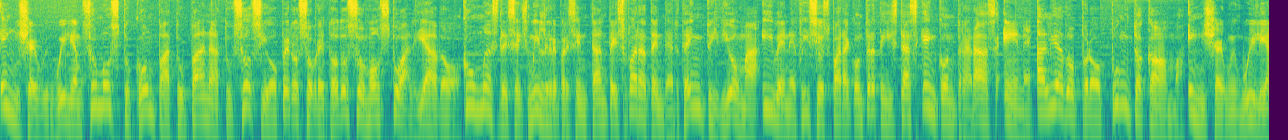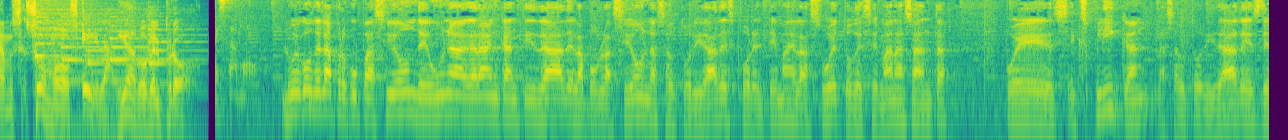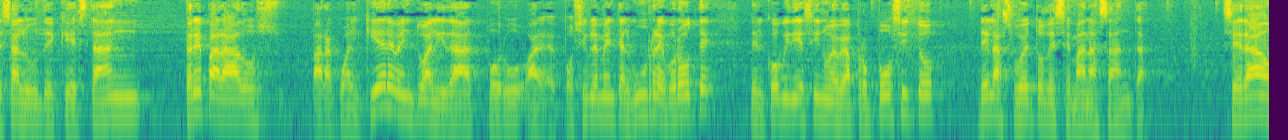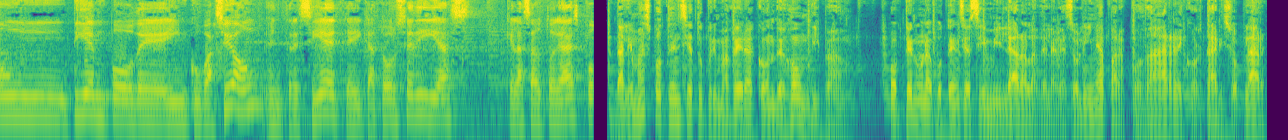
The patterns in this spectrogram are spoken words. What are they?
En Sherwin Williams somos tu compa, tu pana, tu socio, pero sobre todo somos tu aliado, con más de 6.000 representantes para atenderte en tu idioma y beneficios para contratistas que encontrarás en aliadopro.com. En Sherwin Williams somos el aliado del PRO. Luego de la preocupación de una gran cantidad de la población, las autoridades por el tema del asueto de Semana Santa, pues explican las autoridades de salud de que están preparados para cualquier eventualidad, por posiblemente algún rebrote del COVID-19 a propósito del asueto de Semana Santa. Será un tiempo de incubación entre 7 y 14 días que las autoridades... Dale más potencia a tu primavera con The Home Depot. Obtén una potencia similar a la de la gasolina para poder recortar y soplar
